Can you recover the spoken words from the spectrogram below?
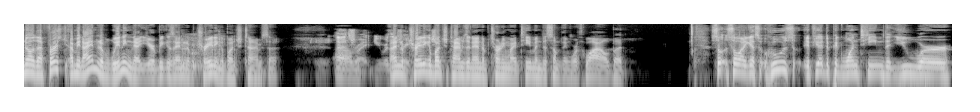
No, that first. I mean, I ended up winning that year because I ended up trading a bunch of times. So, mm, That's um, right. You were. I ended up trading a bunch of times and ended up turning my team into something worthwhile. But so, so I guess who's if you had to pick one team that you were,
